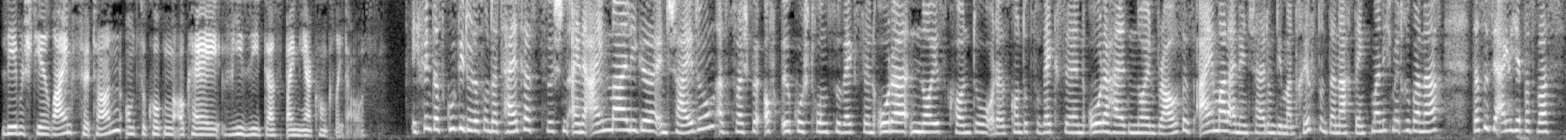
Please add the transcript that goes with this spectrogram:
Lebensstil reinfüttern, um zu gucken, okay, wie sieht das bei mir konkret aus? Ich finde das gut, wie du das unterteilt hast zwischen eine einmalige Entscheidung, also zum Beispiel auf Ökostrom zu wechseln oder ein neues Konto oder das Konto zu wechseln oder halt einen neuen Browser. Das ist einmal eine Entscheidung, die man trifft und danach denkt man nicht mehr drüber nach. Das ist ja eigentlich etwas, was,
